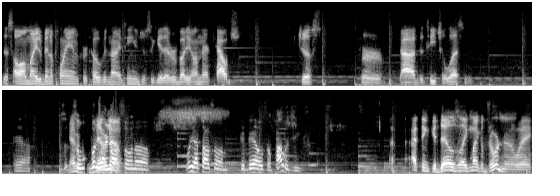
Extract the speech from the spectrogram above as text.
this all might have been a plan for COVID nineteen, just to get everybody on their couch, just for God to teach a lesson. Yeah. So, Never- so what are never your know. thoughts on uh, what are your thoughts on Goodell's apologies? I think Goodell's like Michael Jordan in a way.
